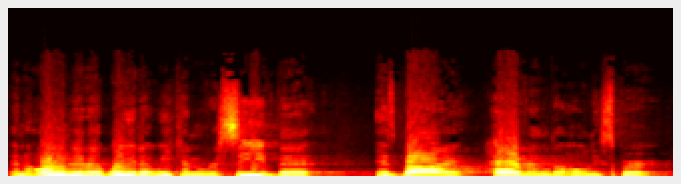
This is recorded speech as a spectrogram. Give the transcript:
And the only way that we can receive that is by having the Holy Spirit.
